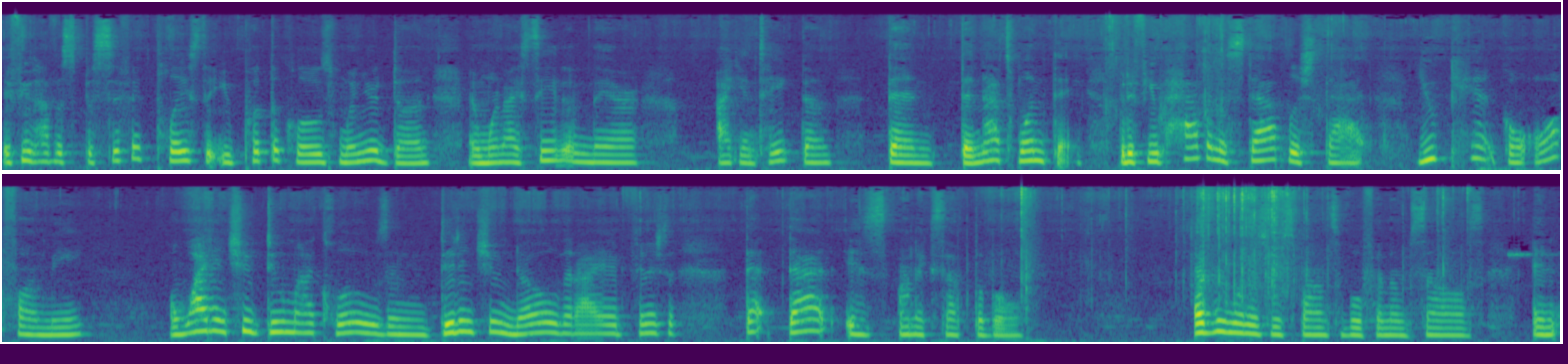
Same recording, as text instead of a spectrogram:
If you have a specific place that you put the clothes when you're done and when I see them there, I can take them, then then that's one thing. But if you haven't established that, you can't go off on me. Why didn't you do my clothes and didn't you know that I had finished? That that is unacceptable. Everyone is responsible for themselves and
